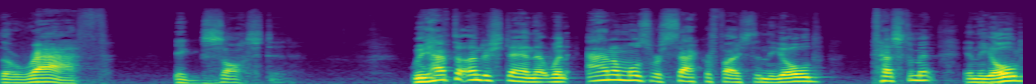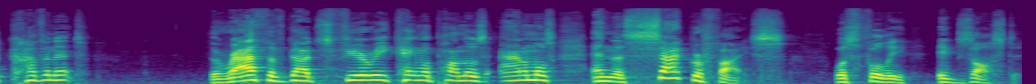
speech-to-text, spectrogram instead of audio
The wrath exhausted. We have to understand that when animals were sacrificed in the Old Testament, in the Old Covenant, the wrath of God's fury came upon those animals, and the sacrifice was fully exhausted.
